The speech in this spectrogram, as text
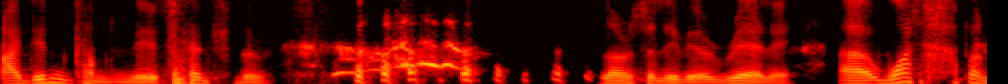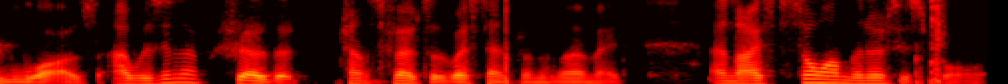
I didn't come to the attention of Laurence Olivier, really. Uh, what happened was I was in a show that transferred to the West End from The Mermaid, and I saw on the notice board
